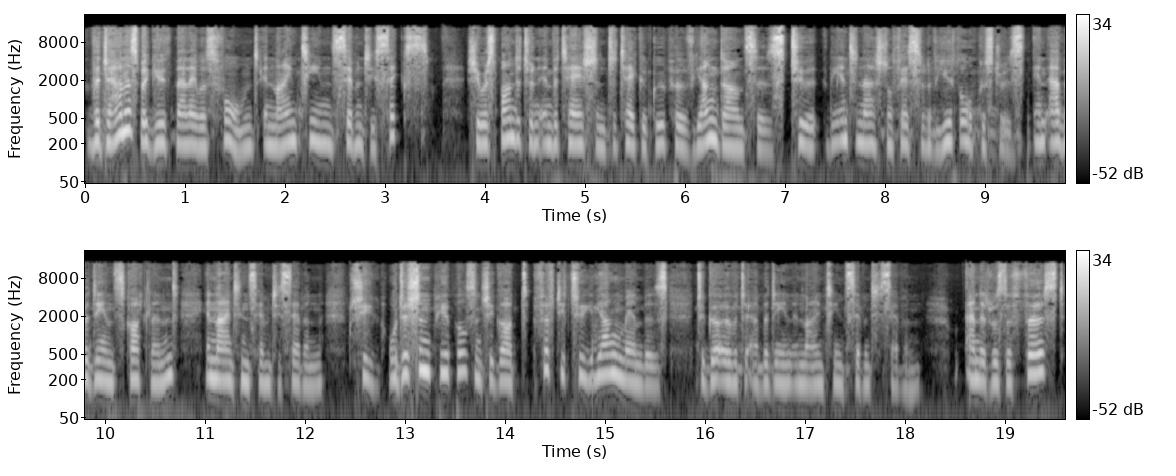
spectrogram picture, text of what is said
The Johannesburg Youth Ballet was formed in 1976. She responded to an invitation to take a group of young dancers to the International Festival of Youth Orchestras in Aberdeen, Scotland in 1977. She auditioned pupils and she got 52 young members to go over to Aberdeen in 1977. And it was the first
